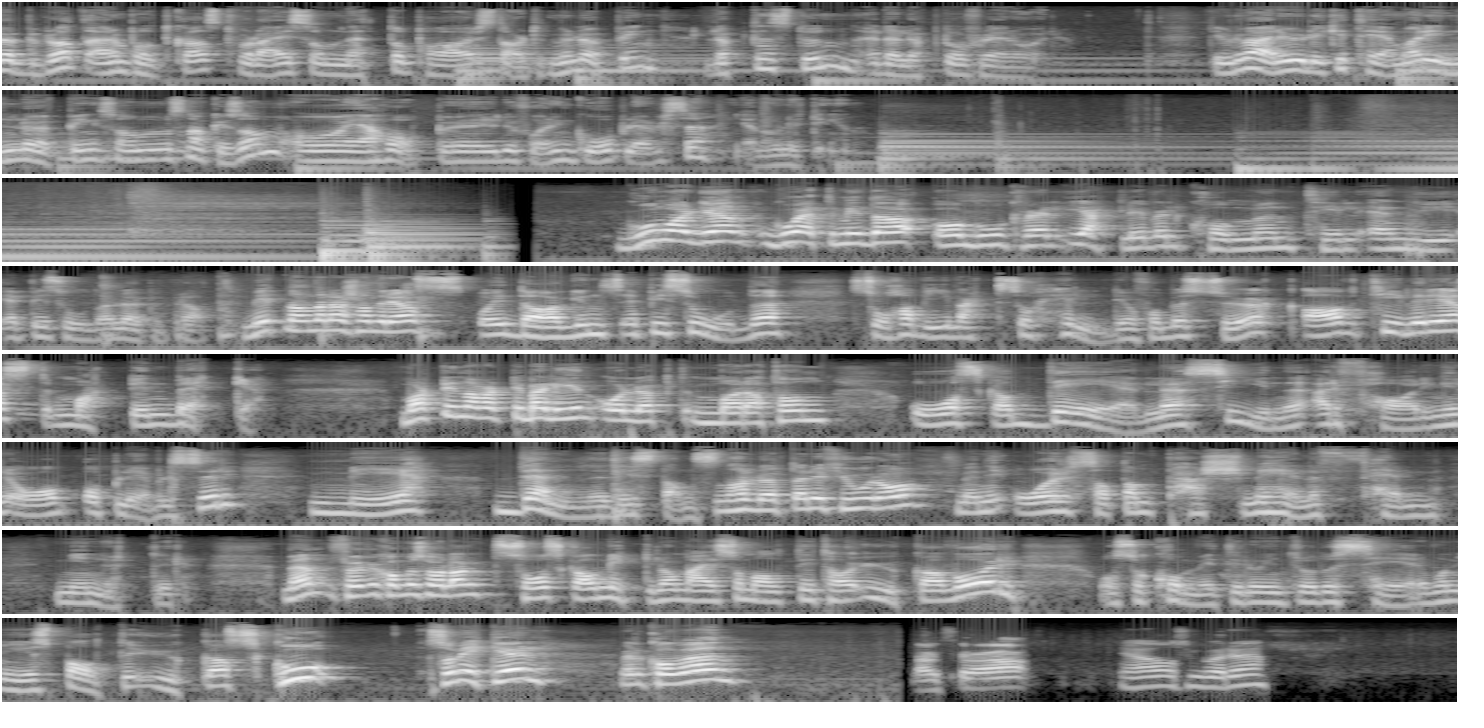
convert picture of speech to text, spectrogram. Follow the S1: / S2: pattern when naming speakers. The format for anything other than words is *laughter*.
S1: Løpeprat er en podkast for deg som nettopp har startet med løping, løpt en stund eller løpt over flere år. Det vil være ulike temaer innen løping som snakkes om, og jeg håper du får en god opplevelse gjennom lyttingen. God morgen, god ettermiddag og god kveld. Hjertelig velkommen til en ny episode av Løpeprat. Mitt navn er Lars Andreas, og i dagens episode så har vi vært så heldige å få besøk av tidligere gjest Martin Brekke. Martin har vært i Berlin og løpt maraton og skal dele sine erfaringer og opplevelser med denne distansen. Han løp der i fjor òg, men i år satt han pers med hele fem minutter. Men før vi kommer så langt, så skal Mikkel og meg som alltid ta uka vår. Og så kommer vi til å introdusere vår nye spalte Ukas sko. Så Mikkel, velkommen.
S2: Takk skal du ha.
S1: Ja, åssen går det?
